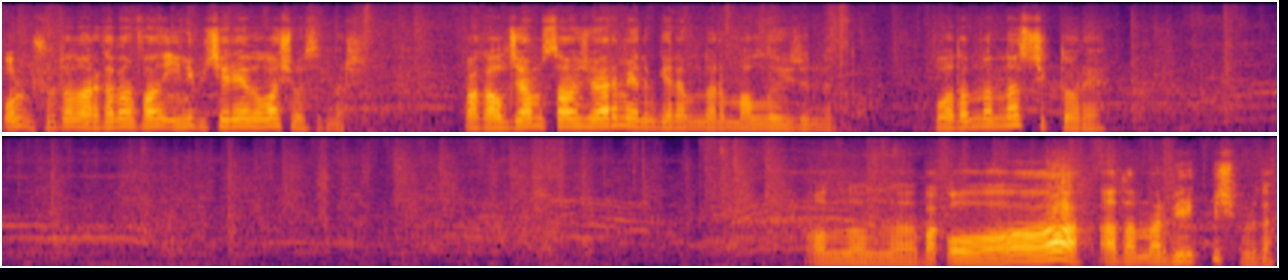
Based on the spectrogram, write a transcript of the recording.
Oğlum şuradan arkadan falan inip içeriye dolaşmasınlar. Bak alacağımız savaşı vermeyelim gene bunların mallığı yüzünden. Bu adamlar nasıl çıktı oraya? Allah Allah. Bak o adamlar birikmiş burada.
